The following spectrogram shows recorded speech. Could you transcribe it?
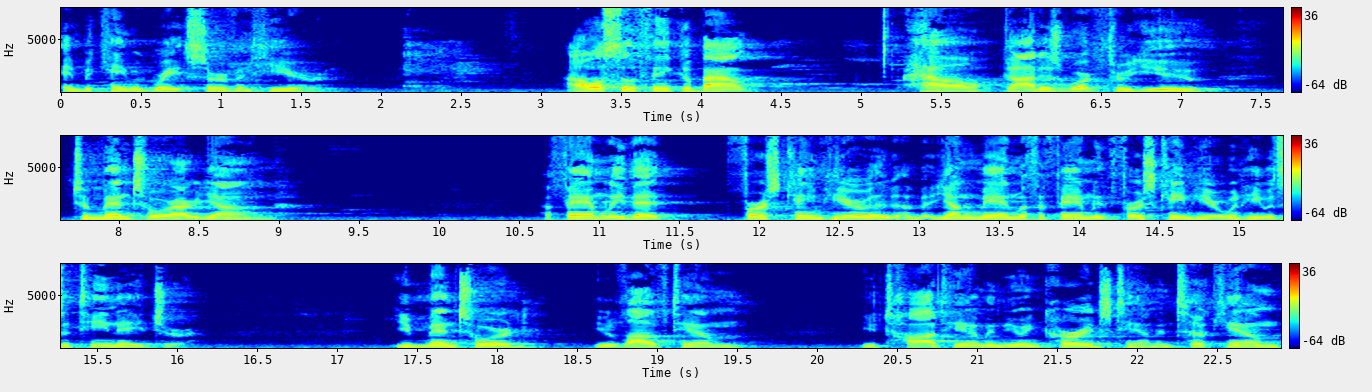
and became a great servant here. I also think about how God has worked through you to mentor our young. A family that first came here, a, a, young man with a family that first came here when he was a teenager. You mentored, you loved him, you taught him, and you encouraged him, and took him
